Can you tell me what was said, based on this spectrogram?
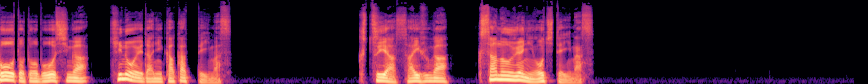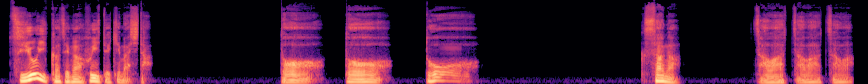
コートと帽子が木の枝にかかっています。靴や財布が草の上に落ちています。強い風が吹いてきました。どう、どう、どう。草がざわざわざわ。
